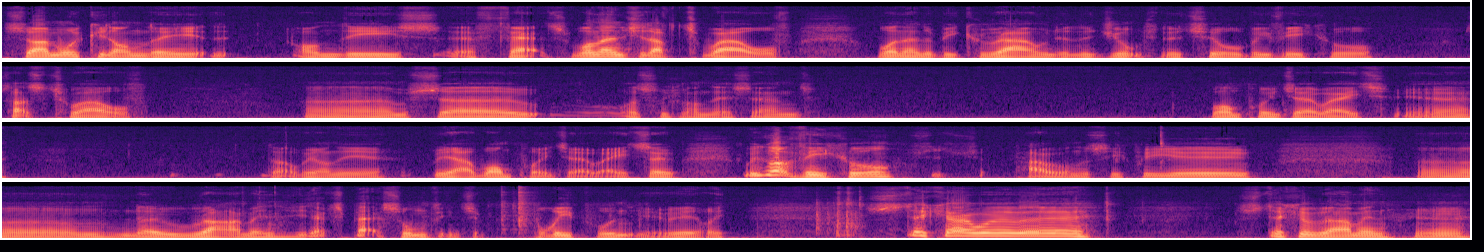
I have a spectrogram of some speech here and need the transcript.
So I'm looking on the on these FETs. One end should have 12, one end will be ground, and the junction of the two will be VCore. So that's 12. Um, so let's look on this end. 1.08, yeah. That'll be on here. Yeah, 1.08. So we've got VCore, power on the CPU. Um, no ramming. You'd expect something to bleep, wouldn't you, really? Stick our uh, stick a ramming, yeah.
